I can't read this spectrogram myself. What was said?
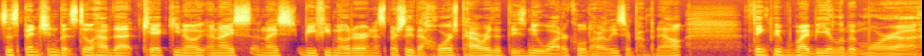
suspension, but still have that kick. You know, a nice, a nice beefy motor, and especially the horsepower that these new water cooled Harleys are pumping out. I think people might be a little bit more. Uh,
